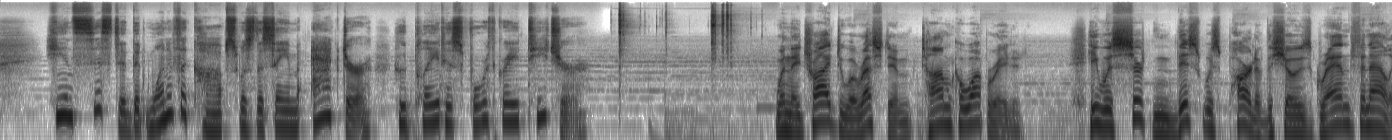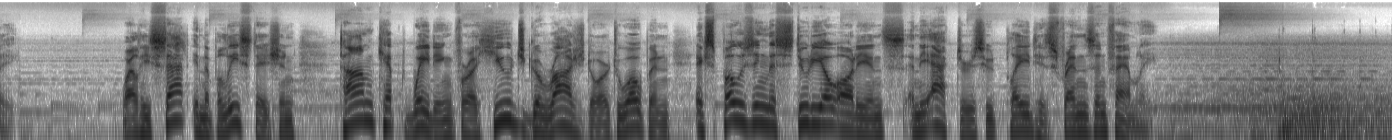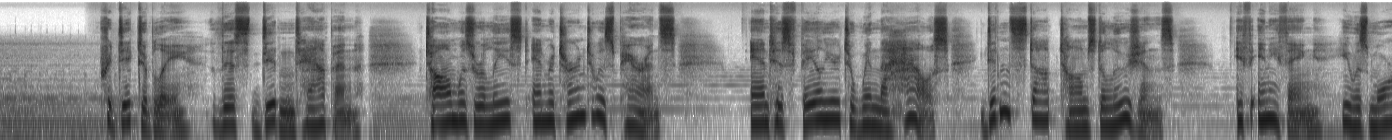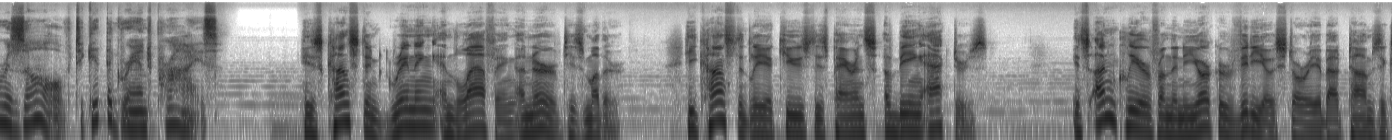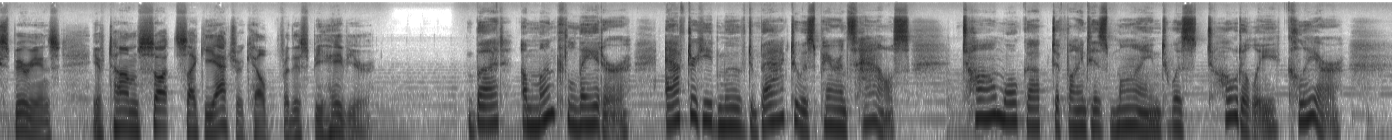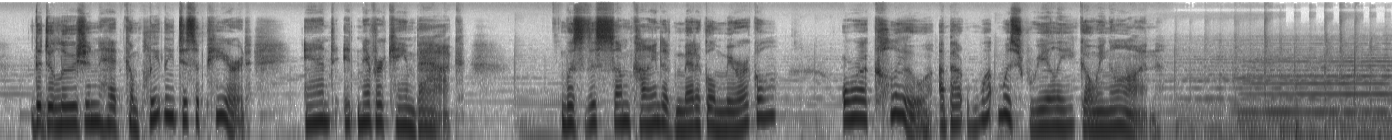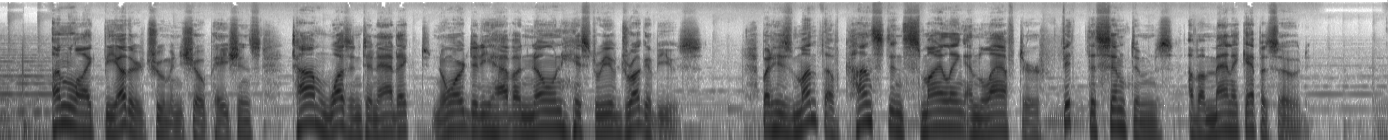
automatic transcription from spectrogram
He insisted that one of the cops was the same actor who'd played his fourth grade teacher. When they tried to arrest him, Tom cooperated. He was certain this was part of the show's grand finale. While he sat in the police station, Tom kept waiting for a huge garage door to open, exposing the studio audience and the actors who'd played his friends and family. Predictably, this didn't happen. Tom was released and returned to his parents, and his failure to win the house didn't stop Tom's delusions. If anything, he was more resolved to get the grand prize. His constant grinning and laughing unnerved his mother. He constantly accused his parents of being actors. It's unclear from the New Yorker video story about Tom's experience if Tom sought psychiatric help for this behavior. But a month later, after he'd moved back to his parents' house, Tom woke up to find his mind was totally clear. The delusion had completely disappeared, and it never came back. Was this some kind of medical miracle? Or a clue about what was really going on? Unlike the other Truman Show patients, Tom wasn't an addict, nor did he have a known history of drug abuse but his month of constant smiling and laughter fit the symptoms of a manic episode.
